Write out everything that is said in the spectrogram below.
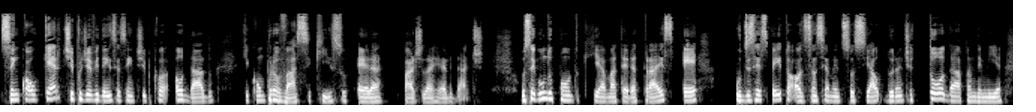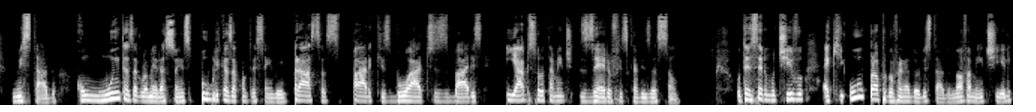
sem qualquer tipo de evidência científica ou dado que comprovasse que isso era parte da realidade. O segundo ponto que a matéria traz é o desrespeito ao distanciamento social durante toda a pandemia no estado, com muitas aglomerações públicas acontecendo em praças, parques, boates, bares e absolutamente zero fiscalização. O terceiro motivo é que o próprio governador do estado, novamente ele,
